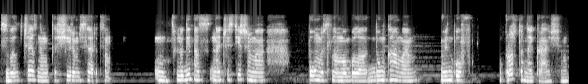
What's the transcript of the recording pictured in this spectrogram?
з величезним та щирим серцем. Людина з найчистішими помислами була, думками. Він був просто найкращим.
